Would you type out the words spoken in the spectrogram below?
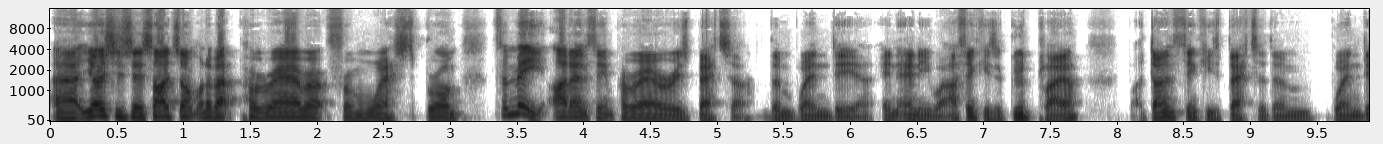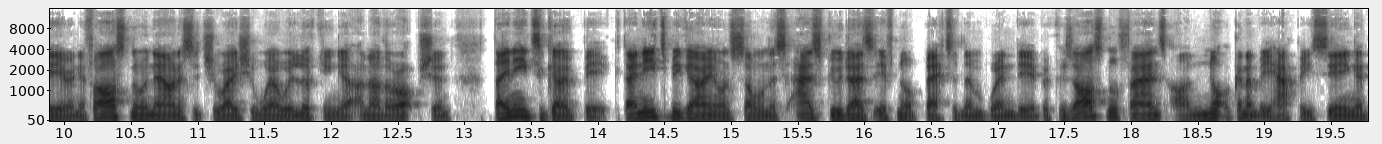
Uh, Yossi says, "Hi Tom, what about Pereira from West Brom?" For me, I don't think Pereira is better than Buendia in any way. I think he's a good player. I don't think he's better than Buendia. And if Arsenal are now in a situation where we're looking at another option, they need to go big. They need to be going on someone that's as good as, if not better than Buendia, because Arsenal fans are not going to be happy seeing a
